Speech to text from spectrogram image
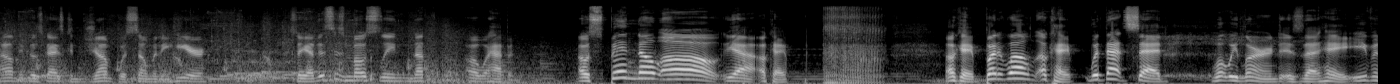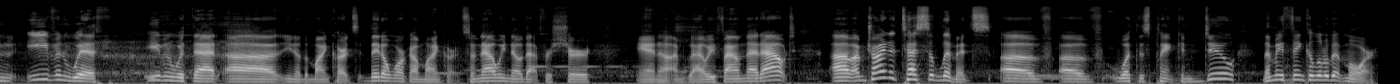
I don't think those guys can jump with so many here. So yeah, this is mostly nothing. Oh, what happened? Oh, spin no. Oh, yeah. Okay. Okay, but well, okay. With that said, what we learned is that hey, even even with even with that, uh, you know, the mine carts, they don't work on mine carts. So now we know that for sure, and uh, I'm glad we found that out. Um, I'm trying to test the limits of of what this plant can do. Let me think a little bit more.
